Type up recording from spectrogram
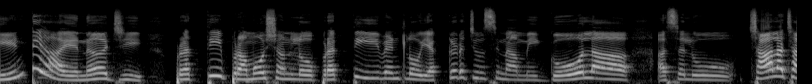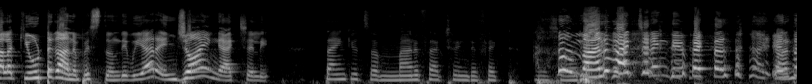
ఏంటి ఆ ఎనర్జీ ప్రతి ప్రమోషన్లో ప్రతి ఈవెంట్లో ఎక్కడ చూసినా మీ గోల అసలు చాలా చాలా క్యూట్గా అనిపిస్తుంది. We're enjoying actually you. It's a manufacturing defect. Manufacturing defect ఎంత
